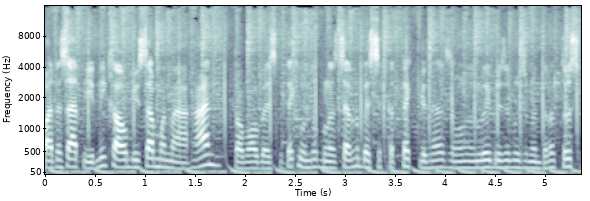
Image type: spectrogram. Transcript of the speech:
pada saat ini kamu bisa menahan tombol basic attack untuk melancarkan basic attack melalui basic sementara terus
